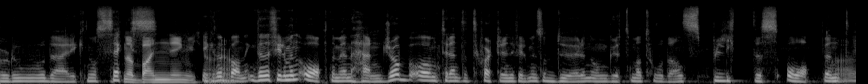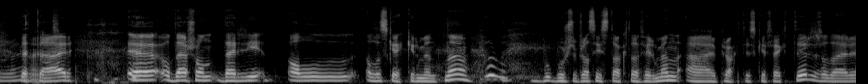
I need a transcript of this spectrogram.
blod, det er ikke noe sex. Noe banning. Ikke noe banning. Denne filmen åpner med en handjob, og omtrent et kvarter inn i filmen så dør en ung gutt med at hodet hans splittes åpent. Alright. Dette er uh, Og det er sånn det er, re- all, Alle skrekkelementene, bortsett fra siste akt av filmen, er praktiske effekter. Så det er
